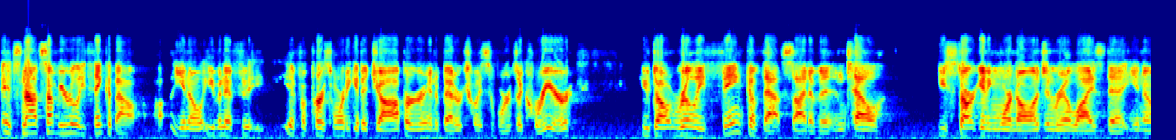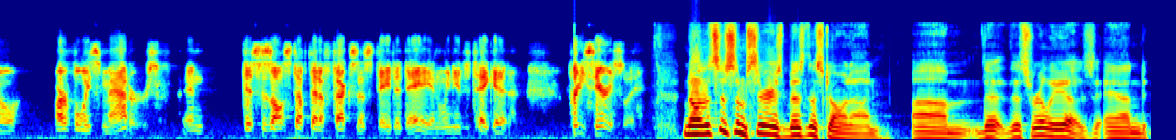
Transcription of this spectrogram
It's not something you really think about. You know, even if if a person were to get a job or, in a better choice of words, a career, you don't really think of that side of it until you start getting more knowledge and realize that you know our voice matters, and this is all stuff that affects us day to day, and we need to take it pretty seriously. No, this is some serious business going on. Um, the, this really is, and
